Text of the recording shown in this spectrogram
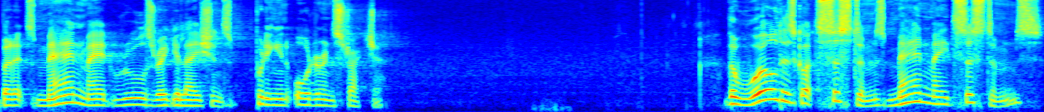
But it's man made rules, regulations, putting in order and structure. The world has got systems, man made systems,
